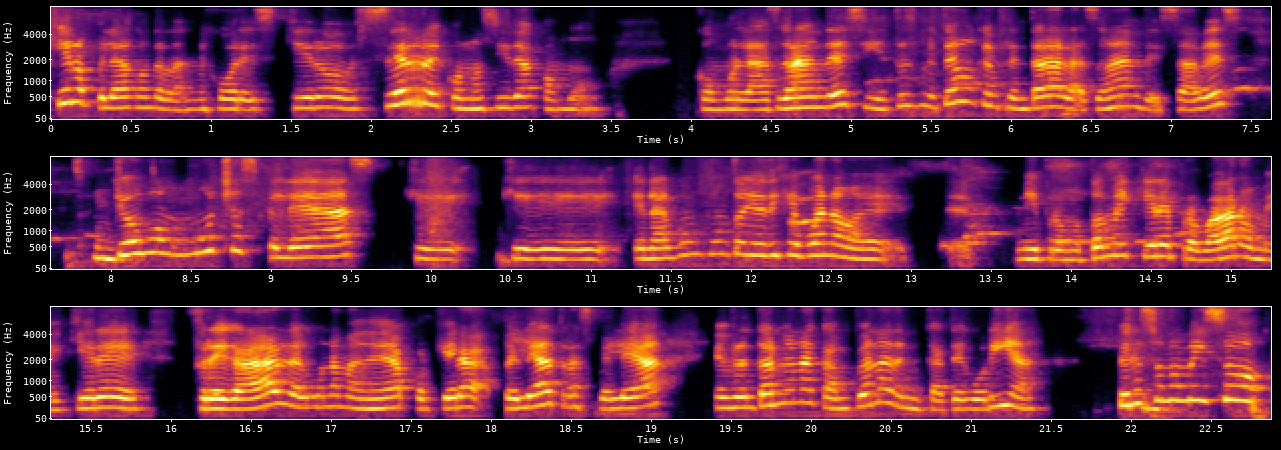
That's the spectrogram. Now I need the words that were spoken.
quiero pelear contra las mejores, quiero ser reconocida como, como las grandes y entonces me tengo que enfrentar a las grandes, ¿sabes? Yo hubo muchas peleas que, que, en algún punto yo dije, bueno, eh, eh, mi promotor me quiere probar o me quiere fregar de alguna manera porque era pelea tras pelea enfrentarme a una campeona de mi categoría. Pero eso no me hizo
